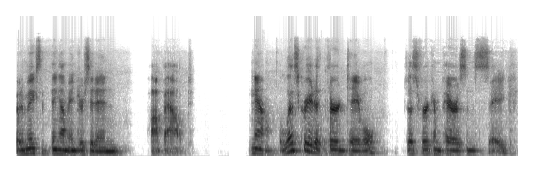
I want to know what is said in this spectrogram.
but it makes the thing I'm interested in pop out. Now, let's create a third table just for comparison's sake,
